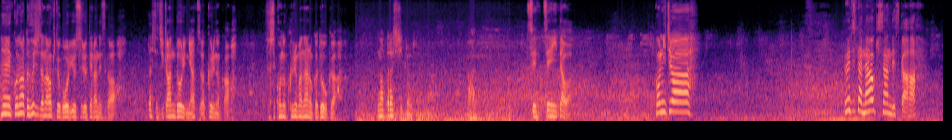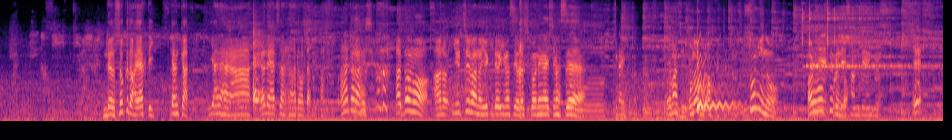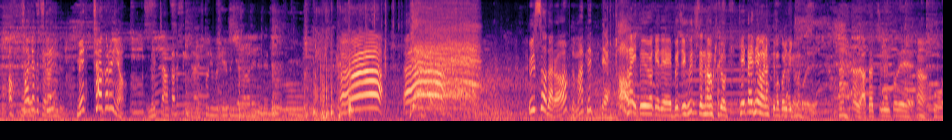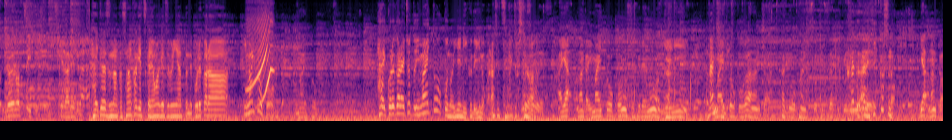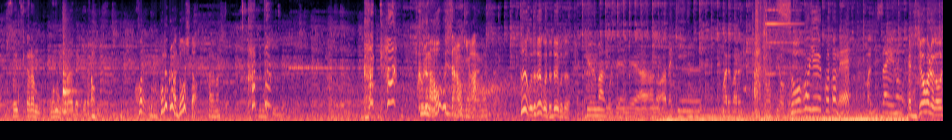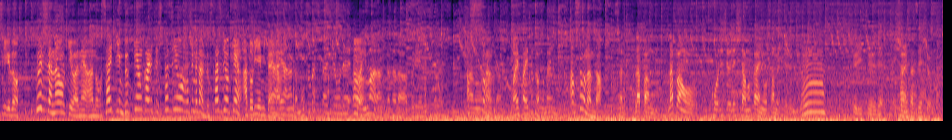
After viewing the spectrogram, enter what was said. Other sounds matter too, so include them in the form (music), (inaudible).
えー、この後藤田直樹と合流する予定なんですが、果たして時間通りに奴は来るのか、そしてこの車なのかどうか、なったらしいかもしれないな。あ、全然いたわ。こんにちは。藤田直樹さんですか？だから速度速くて、なんか、嫌だな嫌なやつだなと思ったら、あ、あなたが、あ、どうも、あの、YouTuber のゆきと言います。よろしくお願いします。え、マジ？お、なソニーの、アルファ7だ。3000円ぐらい。え、あ、三脚付き？めっちゃ明るいやん。めっちゃ明るすぎて、一人向けると嫌がられるレベル。ああああ嘘だろ？ちょっと待ってって。はい、というわけで、無事藤田直樹と携帯電話なくてもこれできました。ただアタッチメントで、うんこう、いろいろついてて、つけられる。はい、とりあえずなんか3ヶ月か4ヶ月ぶりに会ったんで、これから、今井東今井と。子はい、これからちょっと今井東子の家に行くでいいのかな、説明としてはそう。です。あ、いや、なんか今井東子のセフレの家に、何今井東子がなんか家具を搬出を手伝ってくれる。家具、あれ、引っ越すの？いや、なんか、そいつからも物をもらうだけらしいです。ここの車どうした？買いましたよ。買った？買った？車を藤田直樹が？どういうこと？どういうこと？どういうこと？9万5千円で、ああの、安倍金、丸々、投資を。そういうことね。まあ実際の、えっと情報量が多すぎるけど、藤田直樹はね、あの、最近物件を借りてスタジオを始めたんですよ。スタジオ兼アトリエみたいな。いやいや、なんか元がスタジオで、まあ今はなんかただアトリエでしかない。あの、そうなだなんんか、Wi-Fi とかもないんで、あ、そうなんだ。さラパン、ラパンを工事中で下の階に収めてるんでう、ーん。修理中で、一緒に撮影しようか。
